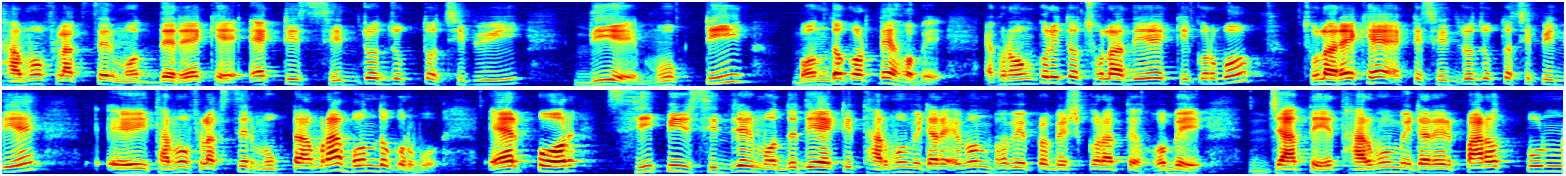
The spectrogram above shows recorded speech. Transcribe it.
থার্মোফ্লাক্সের মধ্যে রেখে একটি ছিদ্রযুক্ত ছিপি দিয়ে মুখটি বন্ধ করতে হবে। এখন অঙ্কুরিত ছোলা দিয়ে কি করব? ছোলা রেখে একটি ছিদ্রযুক্ত ছিপি দিয়ে এই থার্মোফ্লাক্সের মুখটা আমরা বন্ধ করব। এরপর সিপির ছিদ্রের মধ্যে দিয়ে একটি থার্মোমিটার এমনভাবে প্রবেশ করাতে হবে যাতে থার্মোমিটারের পারদপূর্ণ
